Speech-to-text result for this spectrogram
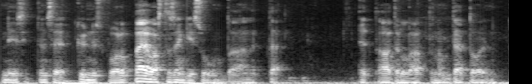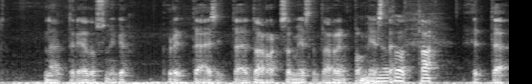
niin sitten se kynnys voi olla päinvastaisenkin suuntaan, että, että ajatellaan, että no mitä toi nyt näyttelijä tuossa niin yrittää esittää jotain raksamiestä tai remppamiestä. No, totta. Että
